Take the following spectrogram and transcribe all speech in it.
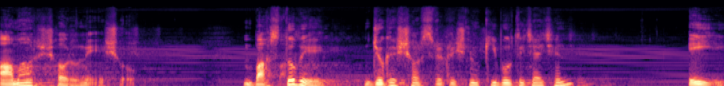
আমার স্মরণে এসো। বাস্তবে যোগেশ্বর শ্রীকৃষ্ণ কি বলতে চাইছেন? এই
